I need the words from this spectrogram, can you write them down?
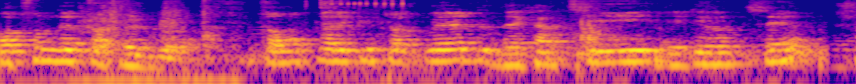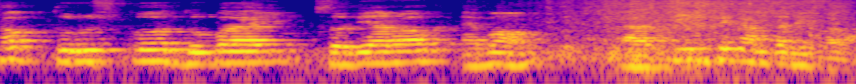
পছন্দের চকলেটগুলো চমৎকার একটি চকলেট দেখাচ্ছি। এটি হচ্ছে সব তুরস্ক, দুবাই, সৌদি আরব এবং চীন থেকে আমদানি করা।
